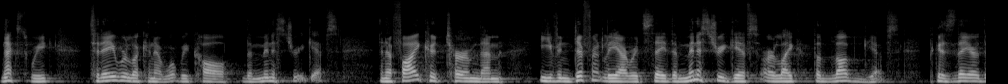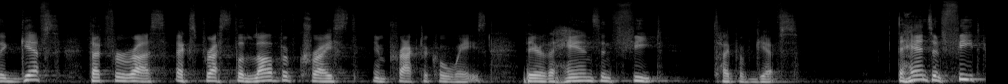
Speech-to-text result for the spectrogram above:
next week. Today, we're looking at what we call the ministry gifts. And if I could term them even differently, I would say the ministry gifts are like the love gifts, because they are the gifts that for us express the love of Christ in practical ways. They are the hands and feet type of gifts. The hands and feet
